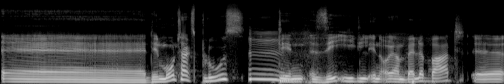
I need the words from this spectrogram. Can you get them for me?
äh, den Montagsblues, Mm. den Seeigel in eurem Bällebad, äh,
